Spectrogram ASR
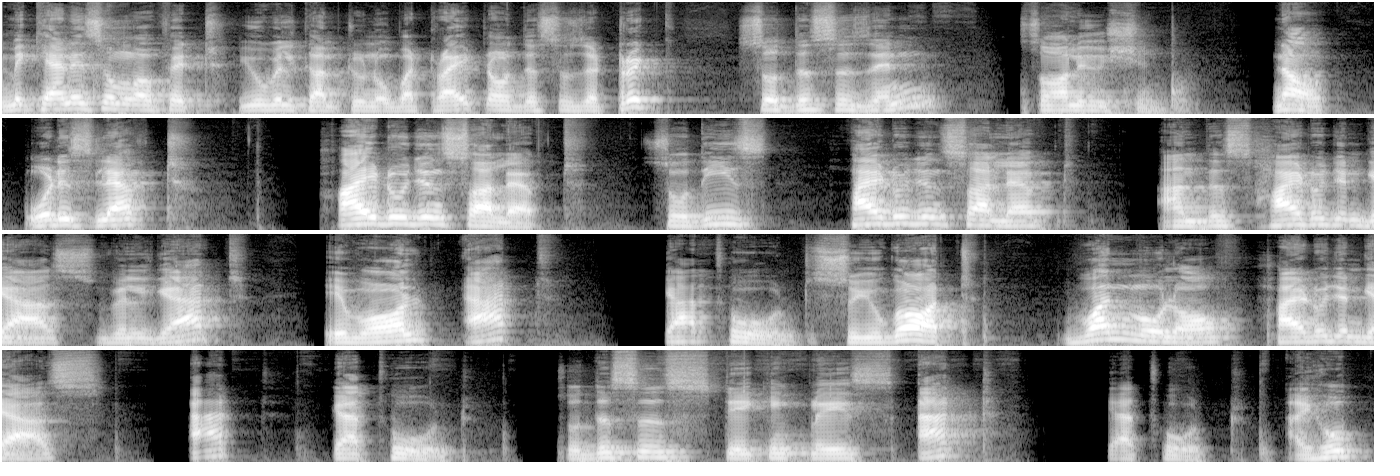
mechanism of it you will come to know. But right now this is a trick. So this is in solution. Now what is left? Hydrogens are left. So these hydrogens are left and this hydrogen gas will get evolved at cathode. So you got one mole of hydrogen gas at cathode. So this is taking place at cathode. I hope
